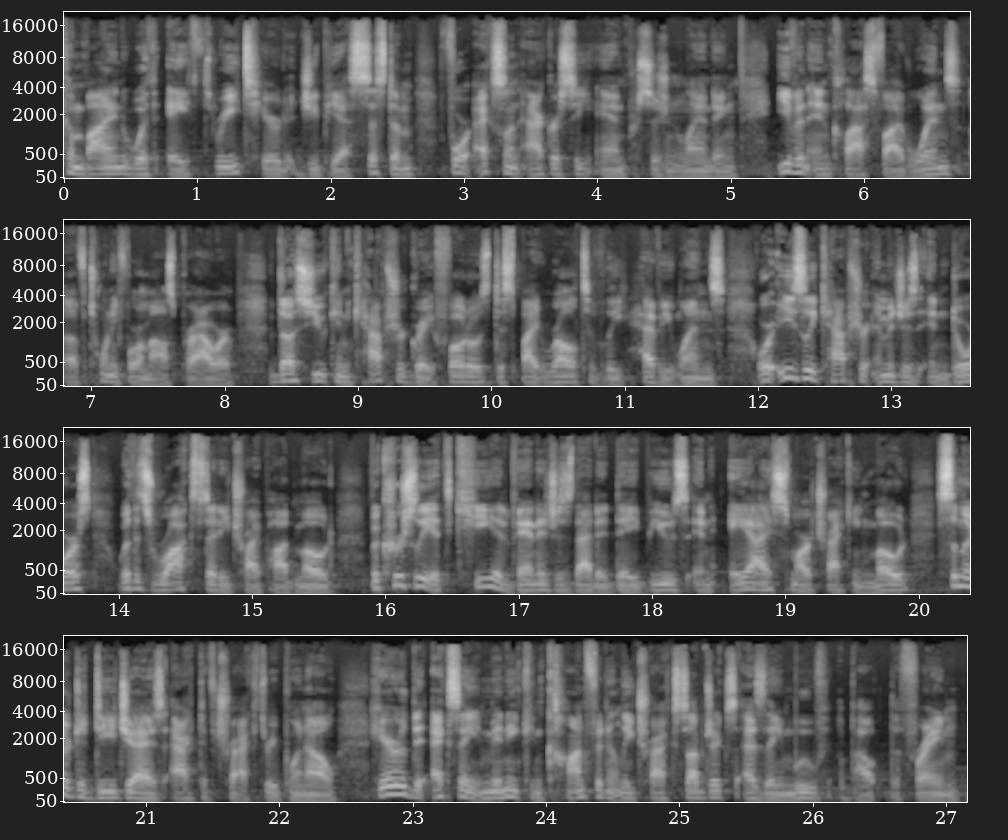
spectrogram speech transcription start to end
combined with a three tiered GPS system for excellent accuracy and precision landing, even in class 5 winds of 24 miles per hour. Thus, you can capture great photos despite relatively heavy winds, or easily capture images indoors with its rock steady tripod mode. But crucially, its key advantage is that it debuts an AI smart tracking mode similar to DJI's Active Track 3.0. Here, the X8 Mini can confidently track subjects as they move move about the frame.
